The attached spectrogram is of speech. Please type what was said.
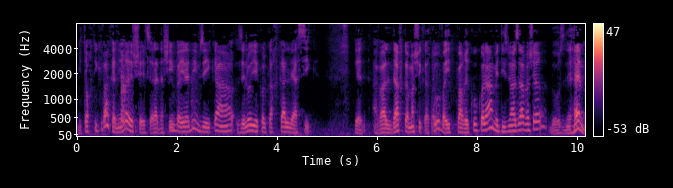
מתוך תקווה כנראה שאצל הנשים והילדים זה עיקר, זה לא יהיה כל כך קל להשיג. כן, אבל דווקא מה שכתוב, ויתפרקו כל העם את נזמי הזהב אשר באוזניהם.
